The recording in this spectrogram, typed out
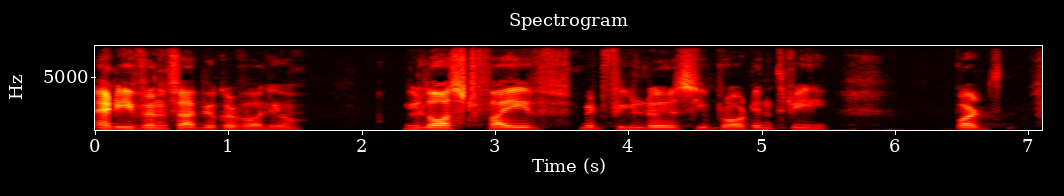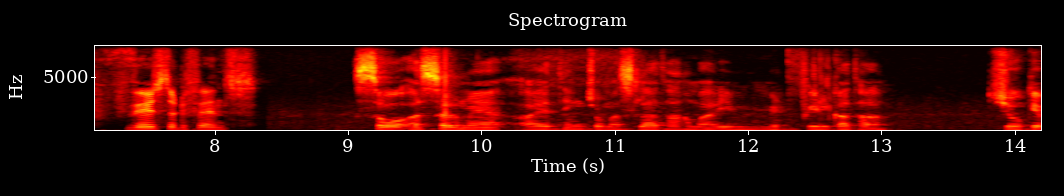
and even Fabio Carvalho last five fielders brought in three where is the defence so اصل میں آئی تھنک جو مسئلہ تھا ہماری مڈ فیلڈ کا تھا جو کہ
